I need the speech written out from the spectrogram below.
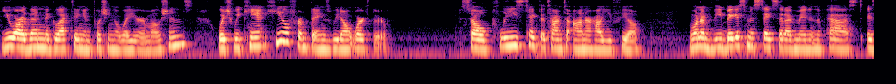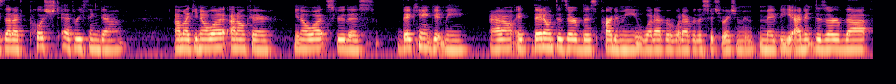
you are then neglecting and pushing away your emotions, which we can't heal from things we don't work through. So please take the time to honor how you feel. One of the biggest mistakes that I've made in the past is that I've pushed everything down. I'm like, you know what? I don't care. You know what? Screw this. They can't get me. I don't. It, they don't deserve this part of me. Whatever, whatever the situation may be. I didn't deserve that.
